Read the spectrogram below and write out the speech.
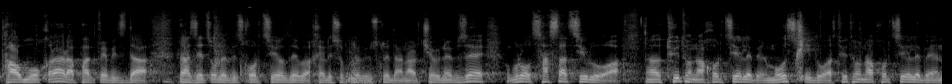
თავმოყრა, რა ფაქტებიც და რა ზეწოლებიც ხორციელდება ხელისუფლების მხრიდან არჩევნებზე, უბრალოდ სასაცილოა თვითონ ახორციელებენ მოსყიდვას, თვითონ ახორციელებენ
